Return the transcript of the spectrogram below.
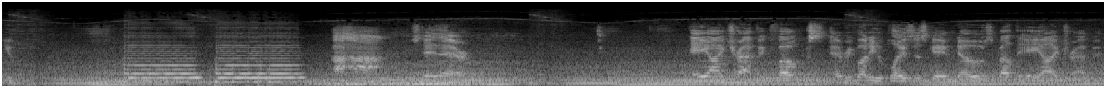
You. Uh-uh. Stay there. AI traffic, folks. Everybody who plays this game knows about the AI traffic.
